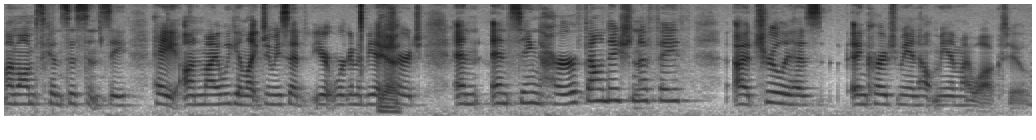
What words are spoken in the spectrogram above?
my mom's consistency hey on my weekend like jimmy said you're, we're going to be at Yeah. church and and seeing her foundation of faith uh, truly has encouraged me and helped me in my walk too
